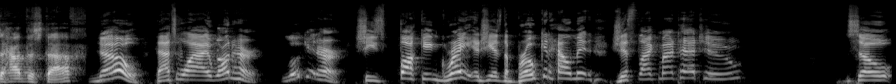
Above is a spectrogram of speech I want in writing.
it have the staff? No, that's why I won her. Look at her. She's fucking great, and she has the broken helmet, just like my tattoo. So,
